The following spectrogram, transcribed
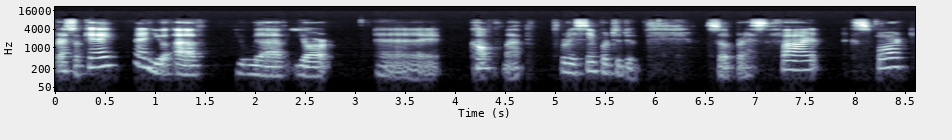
Press OK, and you have you will have your uh, comp map. Really simple to do. So press File, Export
